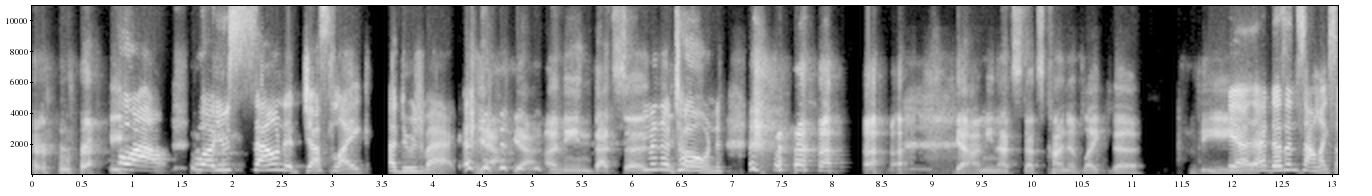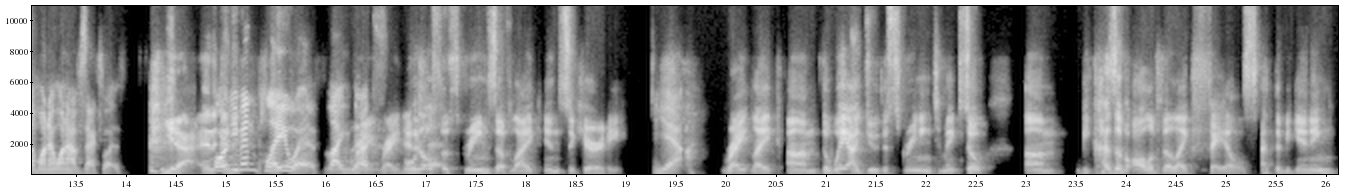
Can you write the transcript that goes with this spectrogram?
right. Wow. Well, you sounded just like a douchebag. yeah, yeah. I mean, that's uh, even the tone. yeah, I mean that's that's kind of like the the Yeah, that doesn't sound like someone I want to have sex with. Yeah, and or and even play with. Like right, right. Bullshit. And it also screams of like insecurity. Yeah. Right. Like um the way I do the screening to make so um, because of all of the like fails at the beginning,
